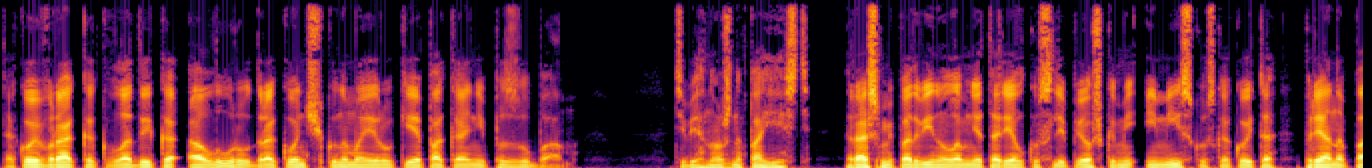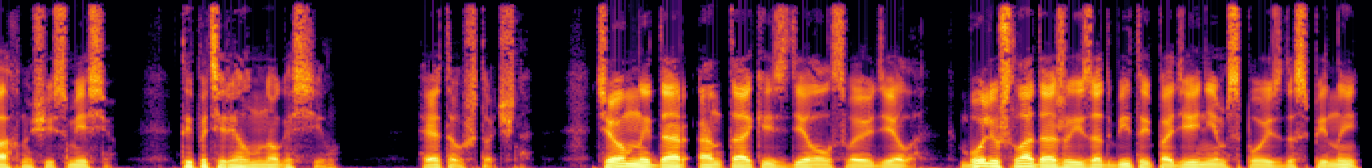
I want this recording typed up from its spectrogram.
Такой враг, как владыка Алуру, дракончику на моей руке, пока не по зубам. «Тебе нужно поесть», Рашми подвинула мне тарелку с лепешками и миску с какой-то пряно пахнущей смесью. Ты потерял много сил. Это уж точно. Темный дар Антаки сделал свое дело. Боль ушла даже из отбитой падением с поезда спины,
